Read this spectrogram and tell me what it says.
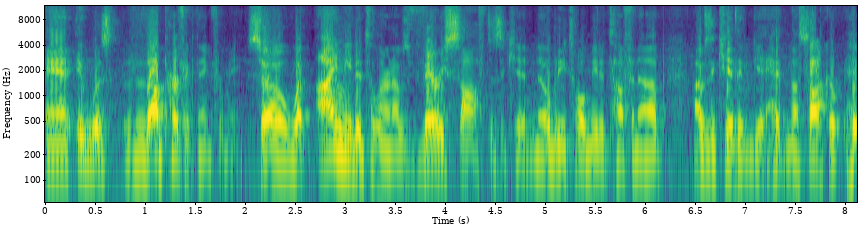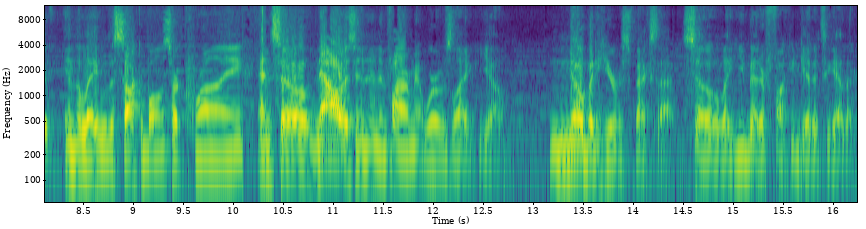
and it was the perfect thing for me. So what I needed to learn, I was very soft as a kid. Nobody told me to toughen up. I was a kid that would get hit in the soccer hit in the leg with a soccer ball and start crying. And so now I was in an environment where it was like, yo, nobody here respects that. So like you better fucking get it together.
